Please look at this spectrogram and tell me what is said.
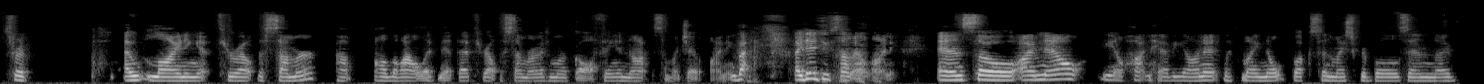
sort of outlining it throughout the summer. Uh, although I'll admit that throughout the summer I was more golfing and not so much outlining, but I did do some outlining. And so I'm now, you know, hot and heavy on it with my notebooks and my scribbles, and I've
